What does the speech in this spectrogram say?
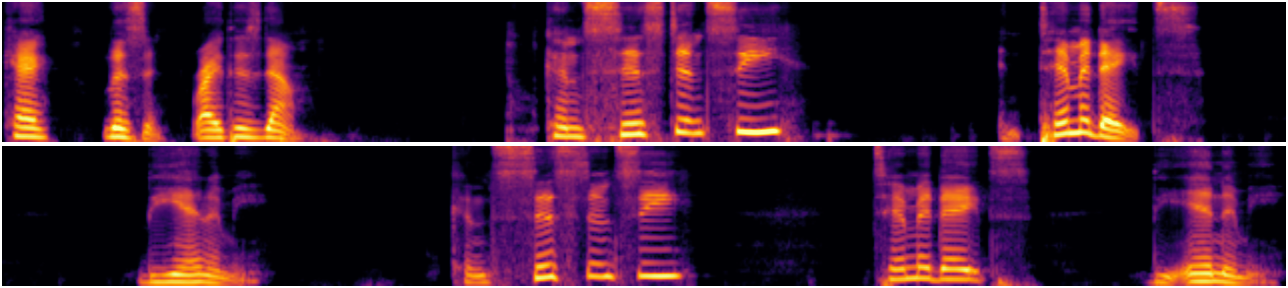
Okay, listen, write this down. Consistency intimidates the enemy. Consistency intimidates the enemy.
